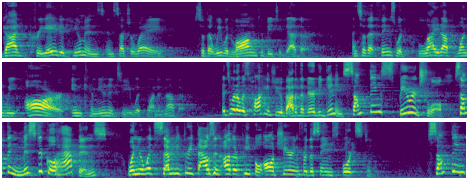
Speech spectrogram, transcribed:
God created humans in such a way so that we would long to be together and so that things would light up when we are in community with one another. It's what I was talking to you about at the very beginning. Something spiritual, something mystical happens when you're with 73,000 other people all cheering for the same sports team. Something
